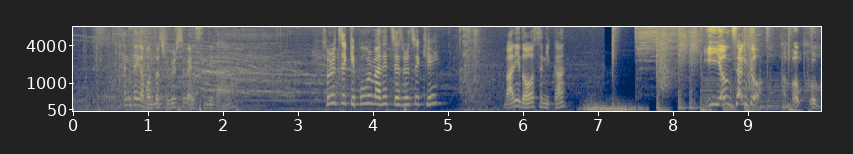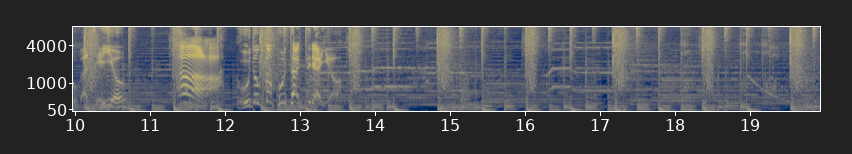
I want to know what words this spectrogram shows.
상대가 먼저 죽을 수가 있습니다. 솔직히 뽑을만 했지 솔직히 많이 넣었으니까. 이 영상도 한번 보고 가세요. 아, 구독도 부탁드려요.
